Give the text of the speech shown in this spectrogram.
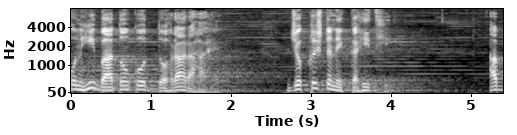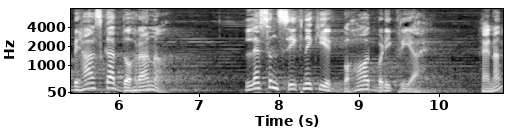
उन्हीं बातों को दोहरा रहा है, जो कृष्ण ने कही थी। अभ्यास का दोहराना, लेसन सीखने की एक बहुत बड़ी क्रिया है है ना?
